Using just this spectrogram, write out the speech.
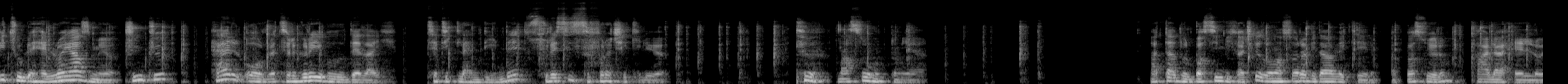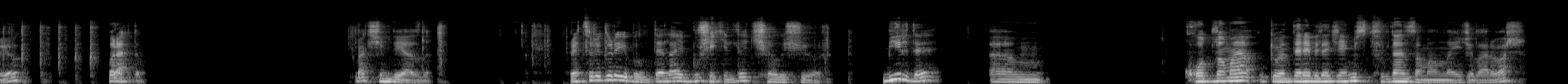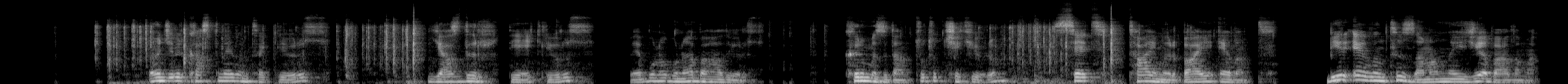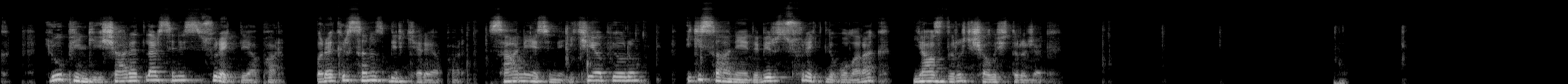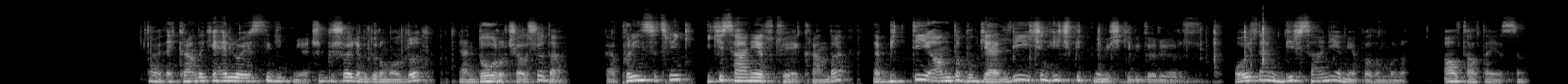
Bir türlü hello yazmıyor. Çünkü her o retriggerable delay tetiklendiğinde süresi sıfıra çekiliyor. Tüh nasıl unuttum ya. Hatta dur basayım birkaç kez ondan sonra bir daha bekleyelim. Bak basıyorum. Hala hello yok. Bıraktım. Bak şimdi yazdı. Retriggerable delay bu şekilde çalışıyor. Bir de um, kodlama gönderebileceğimiz türden zamanlayıcılar var. Önce bir custom event ekliyoruz. Yazdır diye ekliyoruz. Ve bunu buna bağlıyoruz. Kırmızıdan tutup çekiyorum. Set timer by event. Bir event'ı zamanlayıcıya bağlamak. Looping'i işaretlerseniz sürekli yapar. Bırakırsanız bir kere yapar. Saniyesini 2 yapıyorum. 2 saniyede bir sürekli olarak yazdırı çalıştıracak. Evet ekrandaki hello yazısı gitmiyor. Çünkü şöyle bir durum oldu. Yani doğru çalışıyor da print string 2 saniye tutuyor ekranda. Ya bittiği anda bu geldiği için hiç bitmemiş gibi görüyoruz. O yüzden 1 saniye mi yapalım bunu? Alt alta yazsın.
